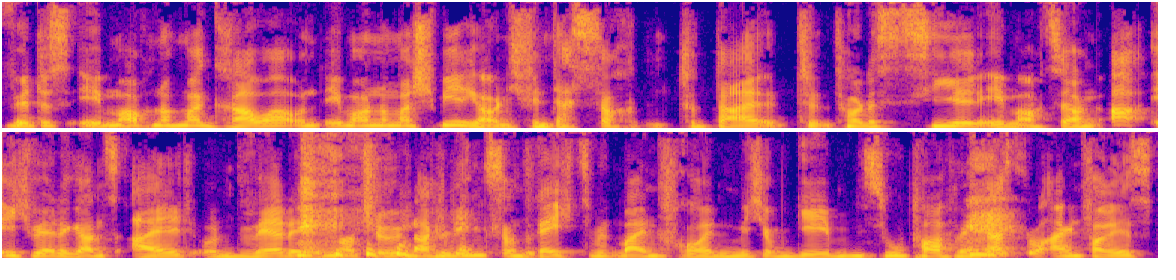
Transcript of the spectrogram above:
wird es eben auch nochmal grauer und eben auch nochmal schwieriger. Und ich finde, das ist doch ein total tolles Ziel, eben auch zu sagen, ah, ich werde ganz alt und werde immer schön nach links und rechts mit meinen Freunden mich umgeben. Super. Wenn das so einfach ist,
